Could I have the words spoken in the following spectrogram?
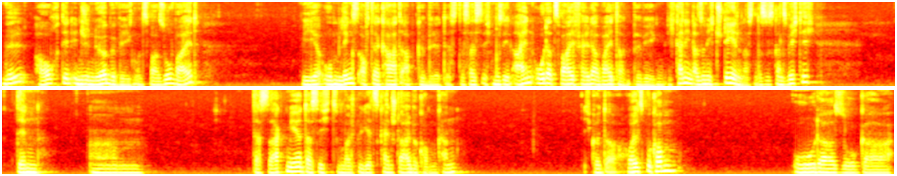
will, auch den Ingenieur bewegen. Und zwar so weit, wie hier oben links auf der Karte abgebildet ist. Das heißt, ich muss ihn ein oder zwei Felder weiter bewegen. Ich kann ihn also nicht stehen lassen, das ist ganz wichtig, denn ähm, das sagt mir, dass ich zum Beispiel jetzt keinen Stahl bekommen kann. Ich könnte Holz bekommen oder sogar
